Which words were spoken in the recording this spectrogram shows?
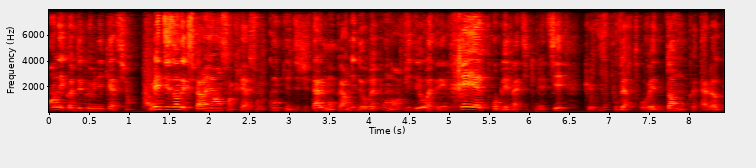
en école de communication. Mes 10 ans d'expérience en création de contenu digital m'ont permis de répondre en vidéo à des réelles problématiques métiers que vous pouvez retrouver dans mon catalogue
